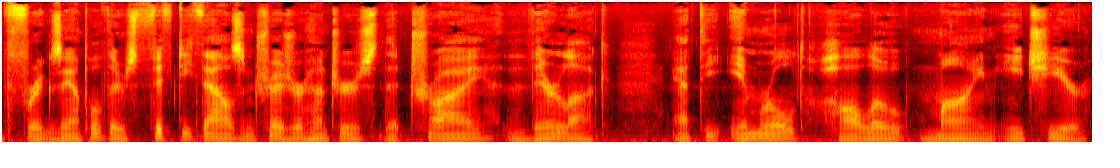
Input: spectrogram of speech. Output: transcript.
for example, there's 50,000 treasure hunters that try their luck at the Emerald Hollow Mine each year.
